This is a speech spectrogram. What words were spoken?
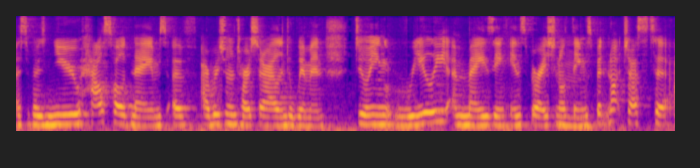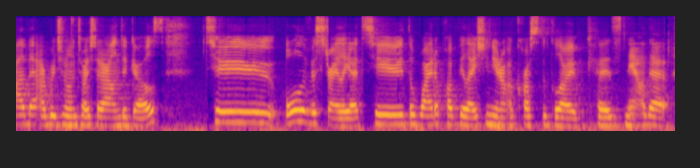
I suppose new household names of Aboriginal and Torres Strait Islander women doing really amazing, inspirational mm. things, but not just to other Aboriginal and Torres Strait Islander girls, to all of Australia, to the wider population, you know, across the globe. Because now that,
